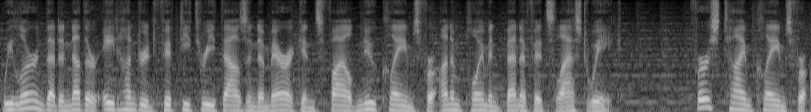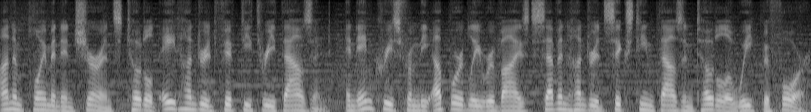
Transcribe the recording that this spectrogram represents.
we learned that another 853,000 Americans filed new claims for unemployment benefits last week. First-time claims for unemployment insurance totaled 853,000, an increase from the upwardly revised 716,000 total a week before,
